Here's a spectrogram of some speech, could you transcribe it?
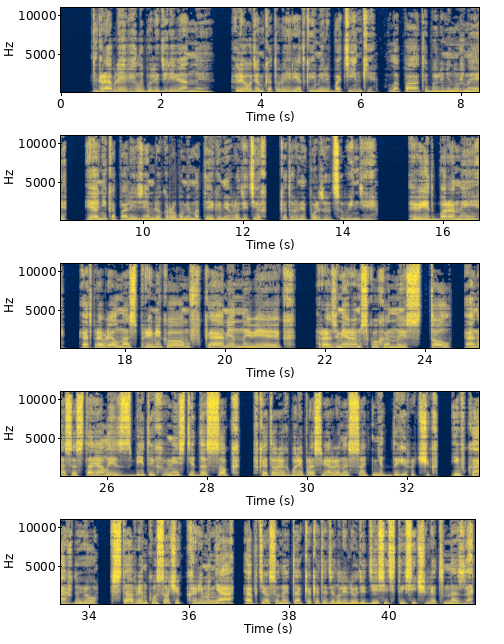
Грабли и вилы были деревянные. Людям, которые редко имели ботинки, лопаты были не нужны, и они копали землю грубыми мотыгами, вроде тех, которыми пользуются в Индии. Вид бараны отправлял нас прямиком в каменный век. Размером с кухонный стол она состояла из сбитых вместе досок, в которых были просверлены сотни дырочек, и в каждую вставлен кусочек кремня, обтесанный так, как это делали люди десять тысяч лет назад.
